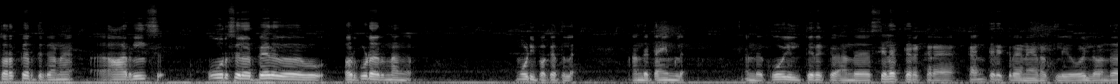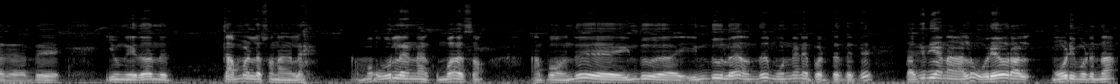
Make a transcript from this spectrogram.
திறக்கிறதுக்கான திறக்கறதுக்கான ஆர்எல்ஸ் ஒரு சில பேர் அவர் கூட இருந்தாங்க. மோடி பக்கத்தில் அந்த டைமில் அந்த கோயில் திறக்கிற அந்த சிலை திறக்கிற கண் திறக்கிற நேரத்துலையோ இல்லை வந்து அதை வந்து இவங்க ஏதோ அந்த தமிழில் சொன்னாங்கல்ல நம்ம ஊரில் என்ன கும்பாசம் அப்போ வந்து இந்து இந்துவில் வந்து முன்னணிப்படுத்துறதுக்கு தகுதியான ஆள் ஒரே ஒரு ஆள் மோடி மட்டும்தான்.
